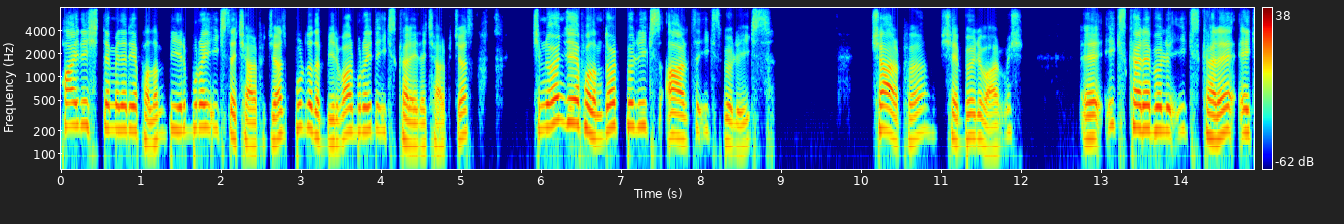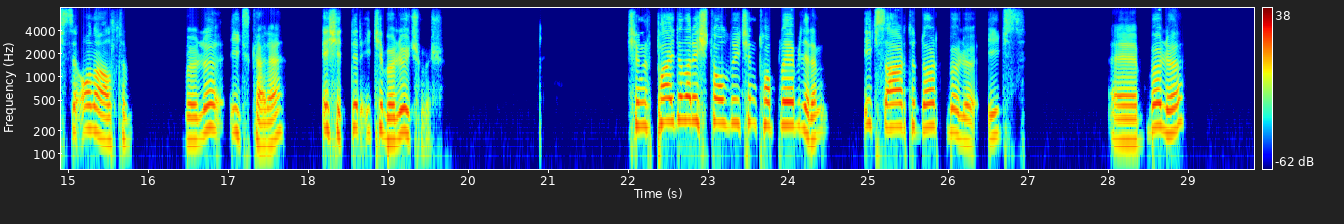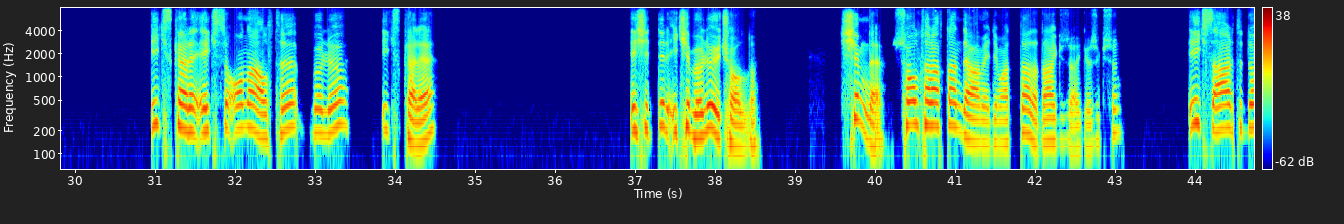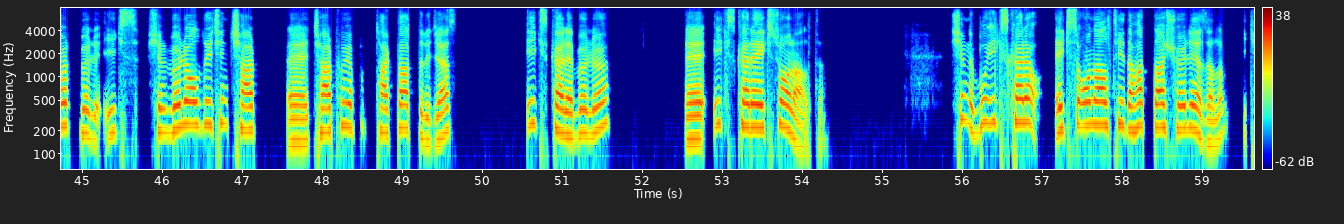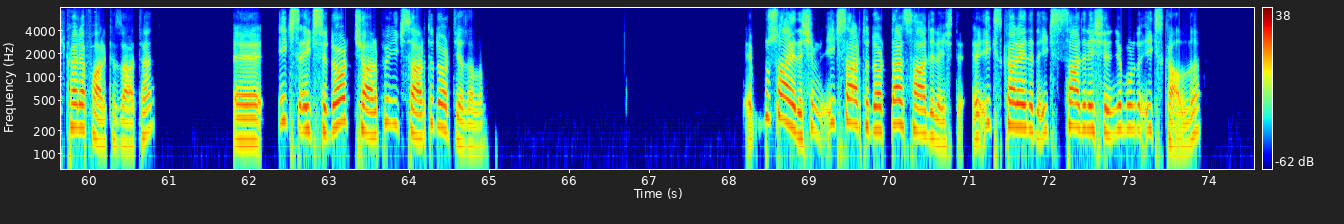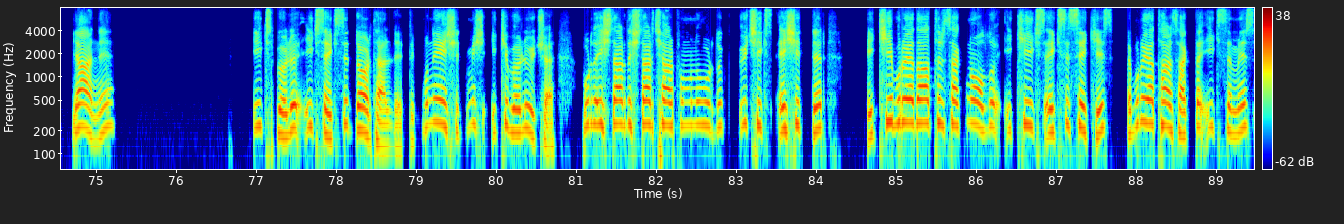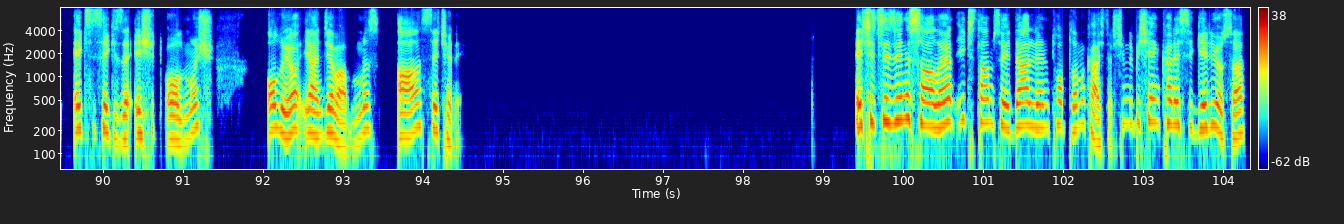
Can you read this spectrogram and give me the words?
payda eşitlemeleri yapalım. 1, burayı x ile çarpacağız. Burada da 1 var. Burayı da x kare ile çarpacağız. Şimdi önce yapalım. 4 bölü x artı x bölü x çarpı şey bölü varmış. Ee, x kare bölü x kare eksi 16 bölü x kare eşittir 2 bölü 3'müş. Şimdi paydalar eşit olduğu için toplayabilirim. x artı 4 bölü x e, bölü x kare eksi 16 bölü x kare eşittir 2 bölü 3 oldu. Şimdi sol taraftan devam edeyim hatta da daha güzel gözüksün. x artı 4 bölü x. Şimdi bölü olduğu için çarp, e, çarpı yapıp takla attıracağız. x kare bölü e, x kare eksi 16. Şimdi bu x kare eksi 16'yı da hatta şöyle yazalım. 2 kare farkı zaten. Ee, x eksi 4 çarpı x artı 4 yazalım. E, bu sayede şimdi x artı 4'ler sadeleşti. E, x kareyle de x sadeleştirince burada x kaldı. Yani x bölü x eksi 4 elde ettik. Bu ne eşitmiş? 2 bölü 3'e. Burada içler dışlar çarpımını vurduk. 3x eşittir. 2'yi buraya dağıtırsak ne oldu? 2x eksi 8. E buraya atarsak da x'imiz eksi 8'e eşit olmuş oluyor. Yani cevabımız A seçeneği. Eşitsizliğini sağlayan x tam sayı değerlerinin toplamı kaçtır? Şimdi bir şeyin karesi geliyorsa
